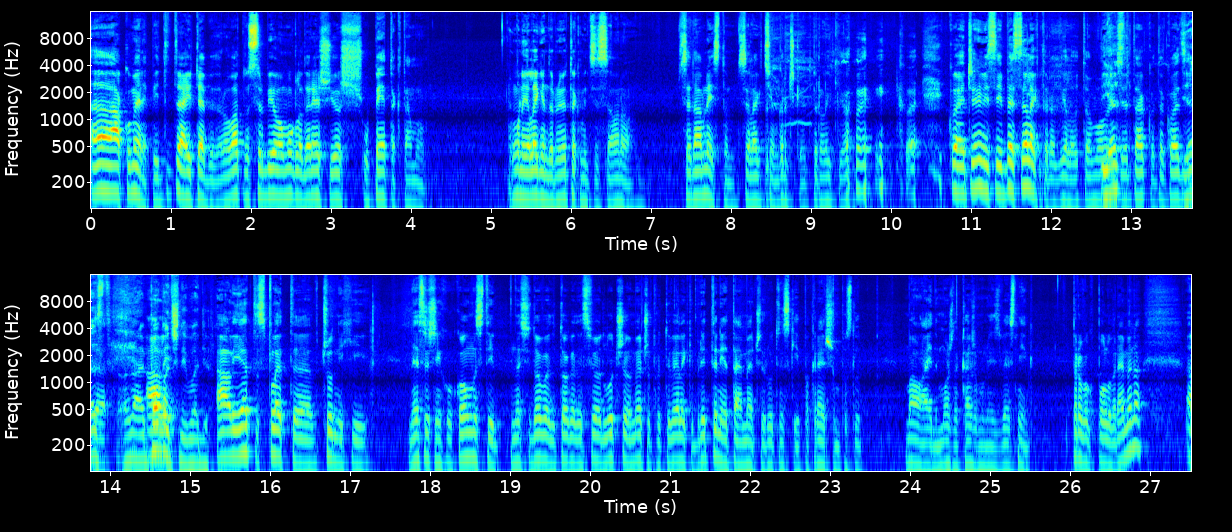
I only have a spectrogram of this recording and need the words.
A, ako mene pitate, a i tebe, verovatno Srbija ovo mogla da reši još u petak tamo one legendarne utakmice sa ono 17. selekcijom Grčke, otprilike, koja, koja je, čini mi se, i bez selektora bila u tom momentu, Jeste. jer tako, također, Jeste, da. onaj Ali- pomoćni vodio. Ali eto, splet uh, čudnih i nesrećnih okolnosti nas je doveo do toga da sve odlučuje o meču protiv Velike Britanije. Taj meč je rutinski ipak rešen posle malo, ajde, možda kažemo neizvesnijeg prvog polovremena. Uh,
